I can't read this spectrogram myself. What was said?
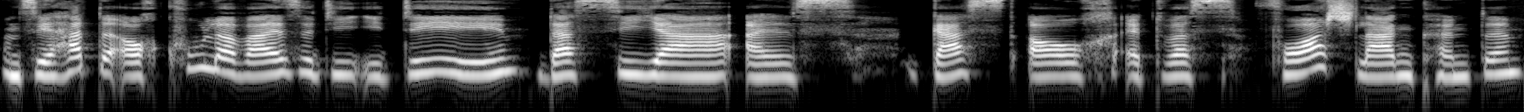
Und sie hatte auch coolerweise die Idee, dass sie ja als Gast auch etwas vorschlagen könnte.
